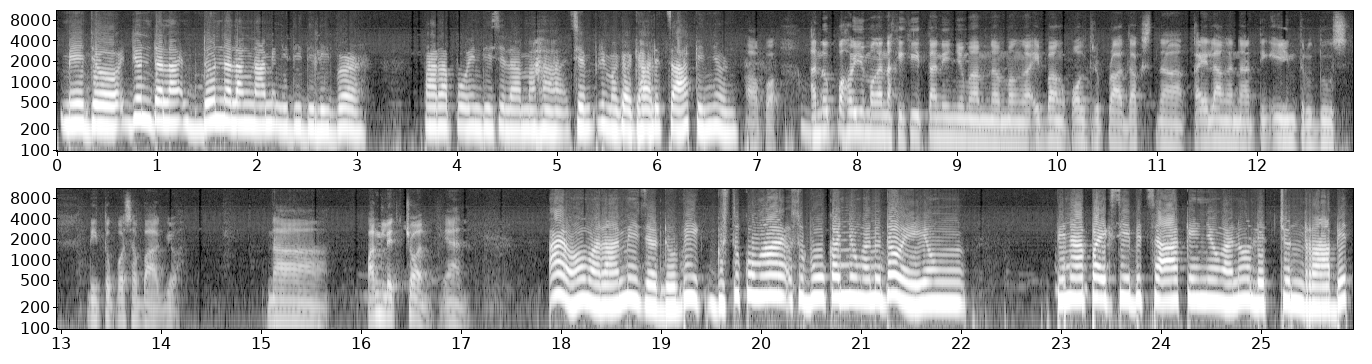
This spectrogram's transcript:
medyo yun da lang, doon na lang namin i-deliver para po hindi sila ma siyempre magagalit sa akin yun. Opo. Ano pa ho yung mga nakikita ninyo ma'am na mga ibang poultry products na kailangan nating i-introduce dito po sa Baguio? Na panglechon. Yan. Ay, oh, marami, Sir Dubi. Gusto ko nga subukan yung ano daw eh, yung pinapa-exhibit sa akin yung ano, lechon rabbit.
